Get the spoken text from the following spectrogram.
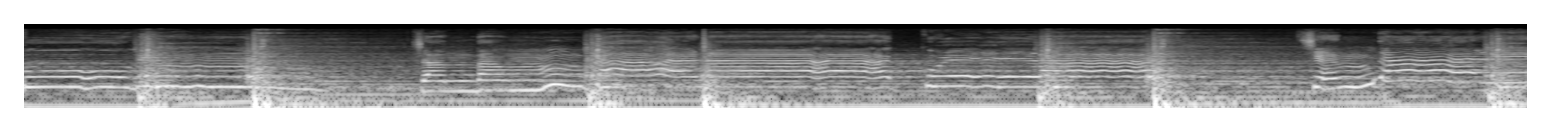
ചെന്താമരപ്പൂവിൻ ചന്തം കാണക്കുള്ള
